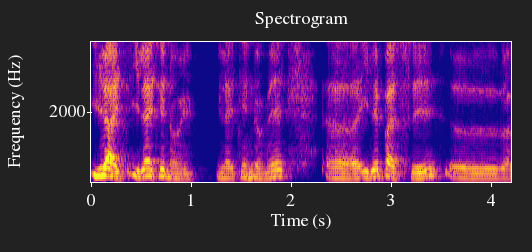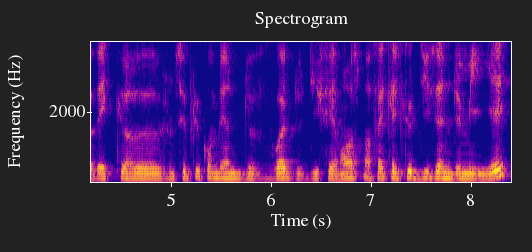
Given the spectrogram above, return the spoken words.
il a, il a été nommé. Il a été nommé, il est passé avec je ne sais plus combien de voix de différence, mais enfin quelques dizaines de milliers.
